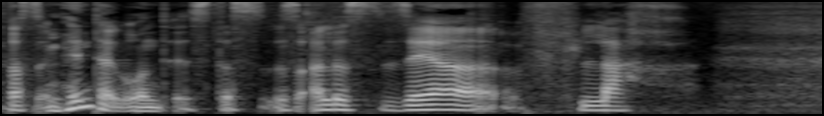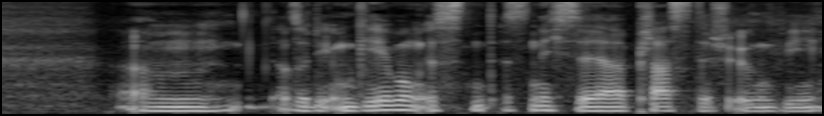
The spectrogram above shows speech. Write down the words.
was im Hintergrund ist, das ist alles sehr flach. Ähm, also die Umgebung ist, ist nicht sehr plastisch irgendwie.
